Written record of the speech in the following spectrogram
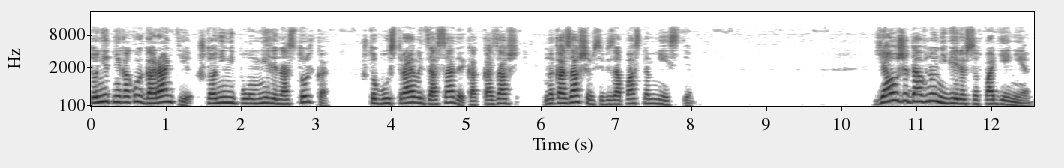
то нет никакой гарантии, что они не поумнели настолько, чтобы устраивать засады, как казавш... на казавшемся безопасном месте. Я уже давно не верю в совпадения,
